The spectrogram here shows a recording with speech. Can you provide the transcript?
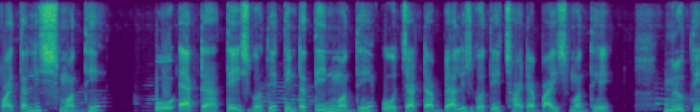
পঁয়তাল্লিশ মধ্যে ও একটা তেইশ গতে তিনটা তিন মধ্যে ও চারটা বিয়াল্লিশ গতে ছয়টা বাইশ মধ্যে। মৃতে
